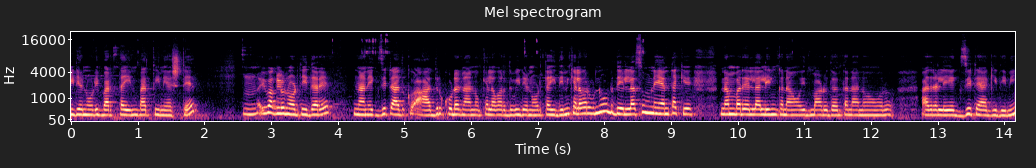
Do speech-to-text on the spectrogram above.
ವಿಡಿಯೋ ನೋಡಿ ಬರ್ತಾ ಬರ್ತೀನಿ ಅಷ್ಟೇ. ಇವಾಗಲೂ ನೋಡ್ತಿದ್ದಾರೆ. ನಾನು ಎಕ್ಸಿಟ್ ಆದಕ್ಕೂ ಆದರೂ ಕೂಡ ನಾನು ಕೆಲವರದ್ದು ವಿಡಿಯೋ ನೋಡ್ತಾ ಇದ್ದೀನಿ. ಕೆಲವರು ನೋಡೋದಿಲ್ಲ ಸುಮ್ಮನೆ ಅಂತ ಕೆ ನಂಬರೆಲ್ಲ ಲಿಂಕ್ ನಾವು ಇದು ಮಾಡೋದಂತ ನಾನು ಅದರಲ್ಲಿ ಎಕ್ಸಿಟೇ ಆಗಿದ್ದೀನಿ.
